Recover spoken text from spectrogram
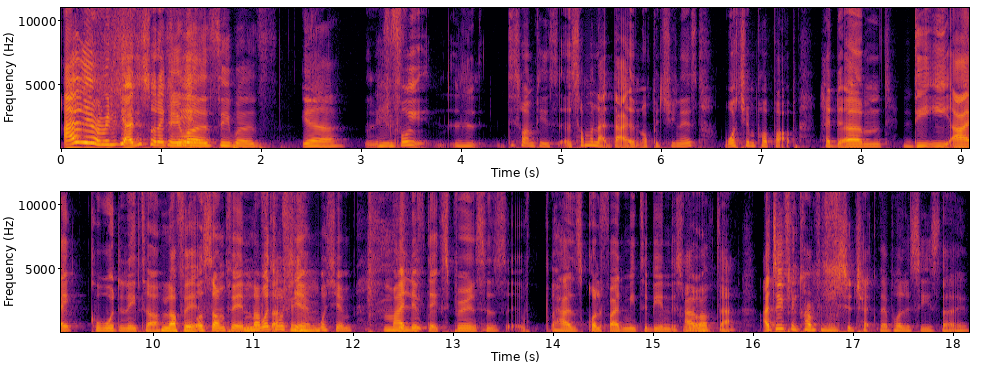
I didn't even really. I just saw that he clip. was. He was. Yeah. Before you, this one, please. Someone like that, an opportunist. Watch him pop up. Head um DEI coordinator. Love it. or something. Love watch, that watch for him. him. Watch him. My lived experiences has qualified me to be in this I love that. I do think companies should check their policies though,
